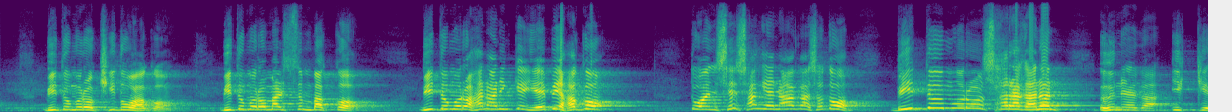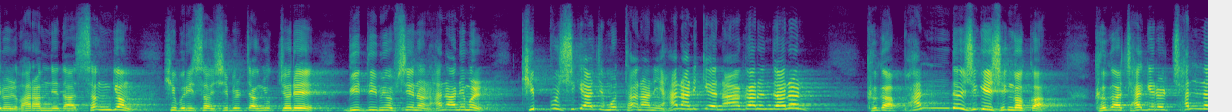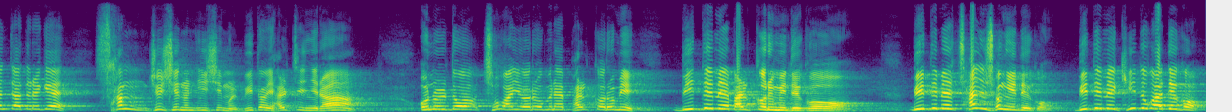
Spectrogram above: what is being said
믿음으로 기도하고 믿음으로 말씀 받고 믿음으로 하나님께 예배하고 또한 세상에 나가서도 믿음으로 살아가는 은혜가 있기를 바랍니다. 성경 히브리서 11장 6절에 믿음이 없이는 하나님을 기쁘시게 하지 못하나니 하나님께 나아가는 자는 그가 반드시 계신 것과 그가 자기를 찾는 자들에게 상 주시는 이심을 믿어야 할지니라. 오늘도 저와 여러분의 발걸음이 믿음의 발걸음이 되고 믿음의 찬송이 되고 믿음의 기도가 되고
